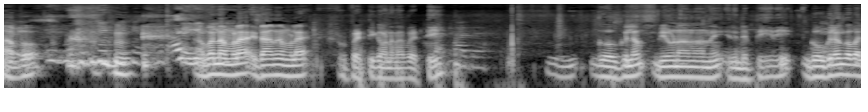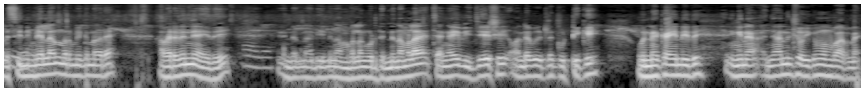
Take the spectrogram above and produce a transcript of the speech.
അപ്പോൾ അപ്പോൾ നമ്മളെ ഇതാണ് നമ്മളെ പെട്ടി കൊണ്ടുവന്ന പെട്ടി. ഗോകുലം വ്യൂണ എന്നാണ് ഇതിന്റെ പേര്. ഗോകുലം ഗോപാല സിനിമയെല്ലാം നിർമ്മിക്കുന്നവരെ അവരെ തന്നെയാണ് ഇത്. എന്റെ നടിയിൽ നമ്പറെല്ലാം കൊടുത്തിട്ടുണ്ട്. നമ്മളെ ചങ്ങായി വിജേഷ് അവന്റെ വീട്ടിലെ കുട്ടിക്ക് ഉന്നക്കായന്റെ ഇത് ഇങ്ങനെ ഞാൻ ചോദിക്കുമ്പോൾ പറഞ്ഞേ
